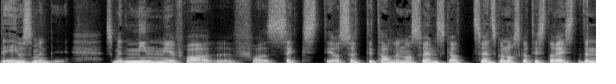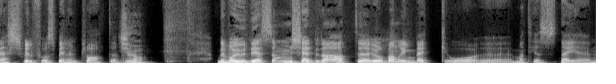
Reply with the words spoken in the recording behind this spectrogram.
det är ju som en som ett minne fra, fra 60- og 70-tallet, når svenske, svenske, og norske artister reiste til Nashville for å spille en plate. Ja. Det var jo det som skjedde da, at uh, Urban Ringbekk og uh, Mathias, nei, uh,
